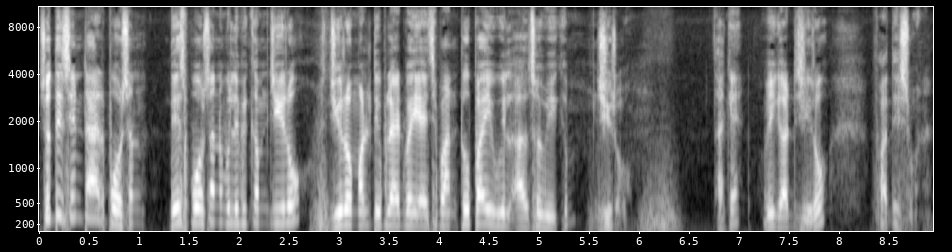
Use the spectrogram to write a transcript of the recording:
So this entire portion this portion will become 0 0 multiplied by h upon 2 pi will also become 0 okay we got 0 for this one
